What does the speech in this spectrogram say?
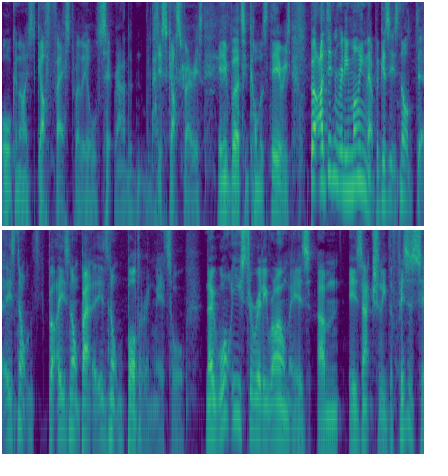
organised guff fest where they all sit around and discuss various in inverted commas theories. But I didn't really mind that because it's not, it's not, but it's not bad. It's not bothering me at all. No, what used to really rile me is um, is actually the physicists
